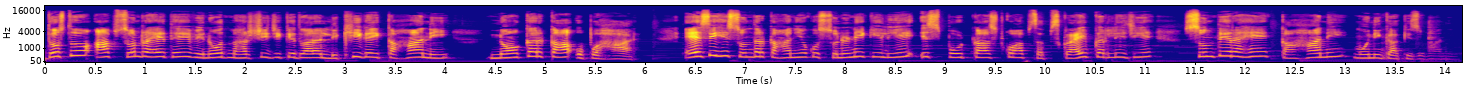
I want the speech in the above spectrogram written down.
दोस्तों, आप सुन रहे थे विनोद महर्षि जी के द्वारा लिखी गई कहानी, नौकर का उपहार। ऐसी ही सुंदर कहानियों को सुनने के लिए इस पॉडकास्ट को आप सब्सक्राइब कर लीजिए। सुनते रहें कहानी मोनिका की जुबानी।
